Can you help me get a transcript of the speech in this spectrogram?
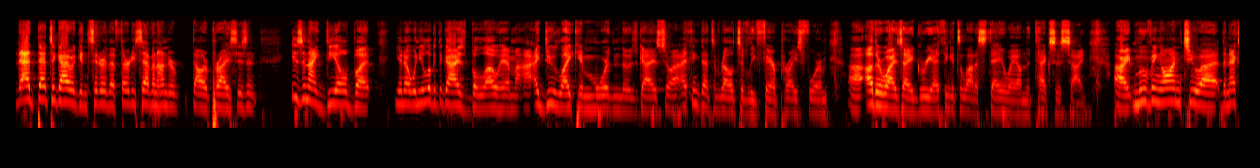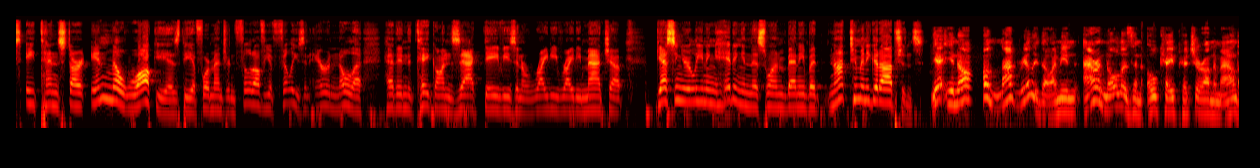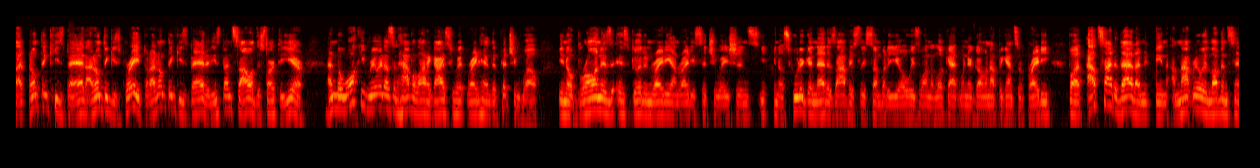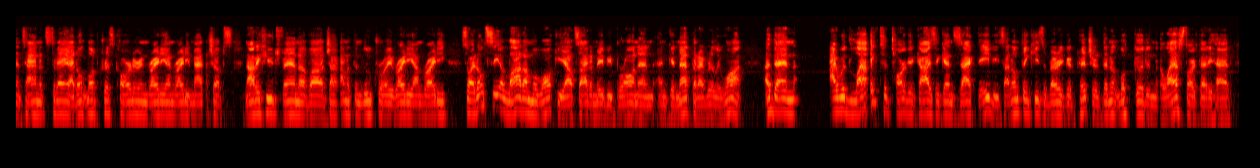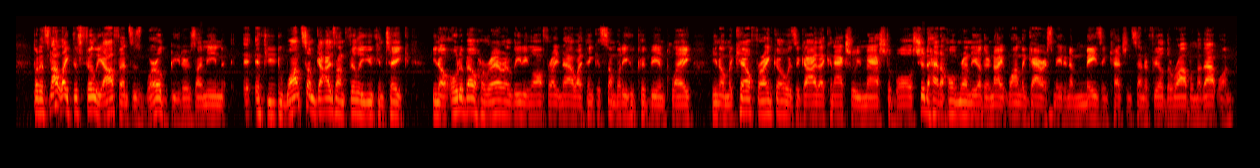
that that's a guy I would consider the thirty-seven hundred dollar price isn't isn't ideal, but you know, when you look at the guys below him, I, I do like him more than those guys. So I, I think that's a relatively fair price for him. Uh, otherwise, I agree. I think it's a lot of stay away on the Texas side. All right, moving on to uh, the next 8 10 start in Milwaukee as the aforementioned Philadelphia Phillies and Aaron Nola head in to take on Zach Davies in a righty righty matchup. Guessing you're leaning hitting in this one, Benny, but not too many good options. Yeah, you know, not really, though. I mean, Aaron Nola is an okay okay pitcher on the mound. I don't think he's bad. I don't think he's great, but I don't think he's bad, and he's been solid to start the year. And Milwaukee really doesn't have a lot of guys who hit right-handed pitching well. You know, Braun is, is good in righty on righty situations. You know, Scooter Gennett is obviously somebody you always want to look at when you're going up against a righty. But outside of that, I mean, I'm not really loving Santana today. I don't love Chris Carter in righty on righty matchups. Not a huge fan of uh, Jonathan Lucroy righty on righty. So I don't see a lot on Milwaukee outside of maybe Braun and, and Gennett that I really want. And then I would like to target guys against Zach Davies. I don't think he's a very good pitcher. Didn't look good in the last start that he had. But it's not like this Philly offense is world beaters. I mean, if you want some guys on Philly, you can take You know, Odubel Herrera leading off right now, I think is somebody who could be in play. You know, Maikel Franco is a guy that can actually mash the ball. Should have had a home run the other night. Juan Lagares made an amazing catch in center field to rob him of that one.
